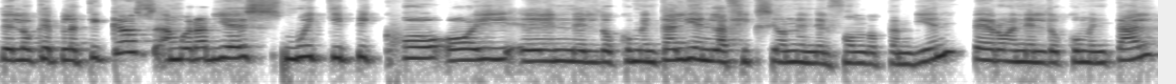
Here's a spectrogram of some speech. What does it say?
De lo que platicas, Amoravia, es muy típico hoy en el documental y en la ficción en el fondo también, pero en el documental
